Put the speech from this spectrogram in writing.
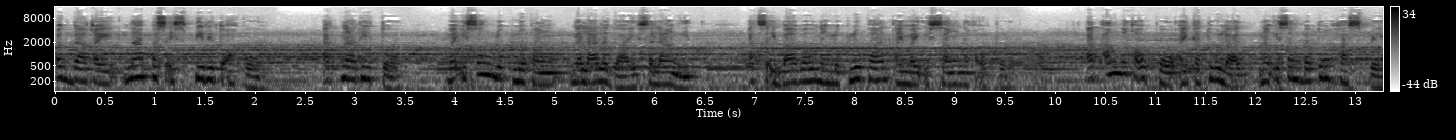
Pagdakay, napa sa espiritu ako, at narito, may isang luklukang nalalagay sa langit, at sa ibabaw ng luklukan ay may isang nakaupo. At ang nakaupo ay katulad ng isang batong haspe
